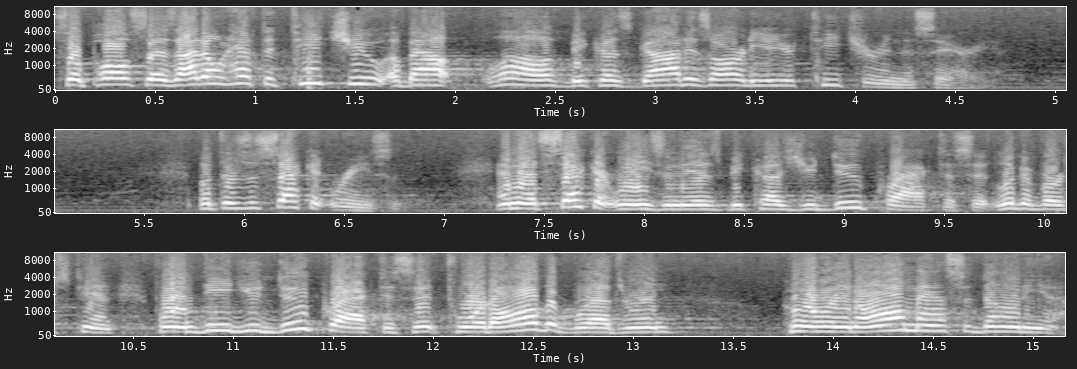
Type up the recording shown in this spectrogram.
So Paul says, I don't have to teach you about love because God is already your teacher in this area. But there's a second reason. And that second reason is because you do practice it. Look at verse 10. For indeed you do practice it toward all the brethren who are in all Macedonia.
